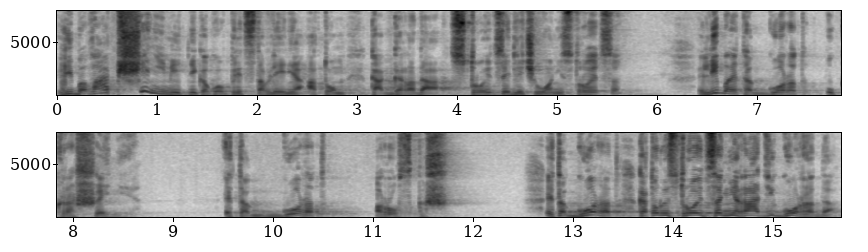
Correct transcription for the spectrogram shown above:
либо вообще не имеет никакого представления о том, как города строятся и для чего они строятся, либо это город украшения. Это город роскошь. Это город, который строится не ради города,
